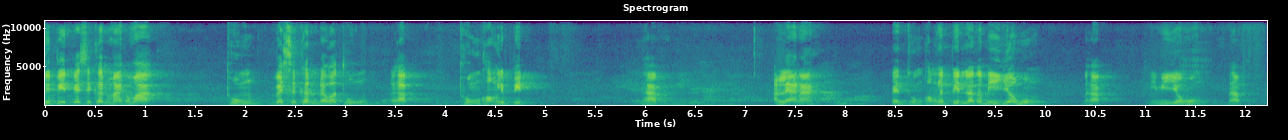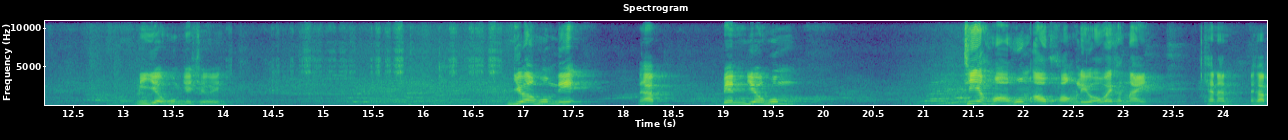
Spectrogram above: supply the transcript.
ลิปิดเวสิเคิลหมายความว่าถุงเวสิเคิลแปลว่าถุงนะครับ ถุงของลิปิดนะครับ อันแรกนะ เป็นถุงของลิปิดแล้วก็มีเยื่อหุ้มนะครับนี่มีเยื่อหุ้มนะครับ มีเยื่อหุ้มเฉยๆเยื่อหุ้มนี้นะครับ เป็นเยื่อหุ้ม ที่ห่อหุ้มเอาของเหลวเอาไว้ข้างในแค่นั้นนะครับ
